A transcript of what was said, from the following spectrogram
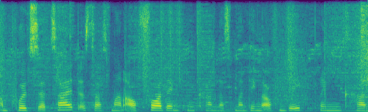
am Puls der Zeit ist, dass man auch vordenken kann, dass man Dinge auf den Weg bringen kann.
